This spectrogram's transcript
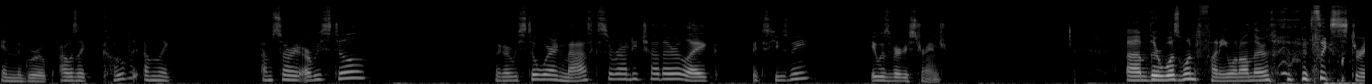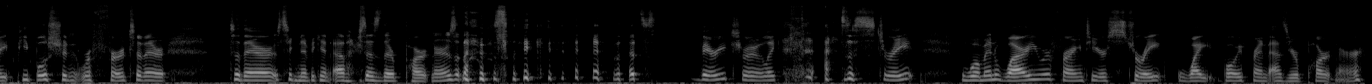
in the group i was like covid i'm like i'm sorry are we still like are we still wearing masks around each other? Like excuse me? It was very strange. Um there was one funny one on there it's like straight people shouldn't refer to their to their significant others as their partners. And i was like that's very true. Like as a straight woman, why are you referring to your straight white boyfriend as your partner?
